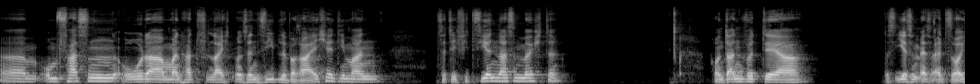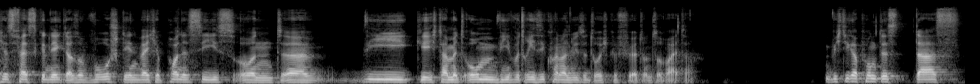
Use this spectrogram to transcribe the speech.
ähm, umfassen oder man hat vielleicht nur sensible Bereiche, die man zertifizieren lassen möchte. Und dann wird der das ISMS als solches festgelegt, also wo stehen welche Policies und äh, wie gehe ich damit um, wie wird Risikoanalyse durchgeführt und so weiter. Ein wichtiger Punkt ist, dass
